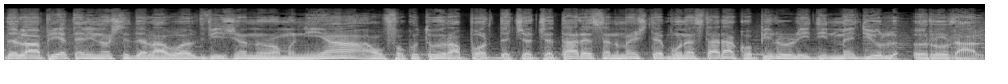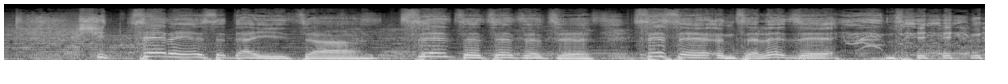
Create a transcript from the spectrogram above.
de la prietenii noștri de la World Vision în România au făcut un raport de cercetare, se numește Bunăstarea copilului din mediul rural. Și țere iese de aici. Ce, ce, ce, ce, ce Ce se înțelege din...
